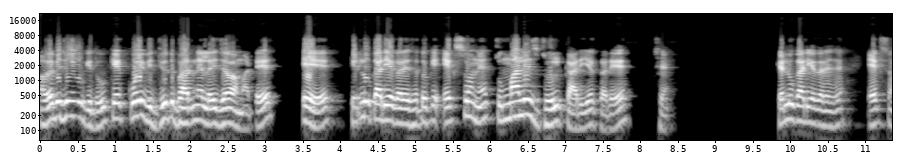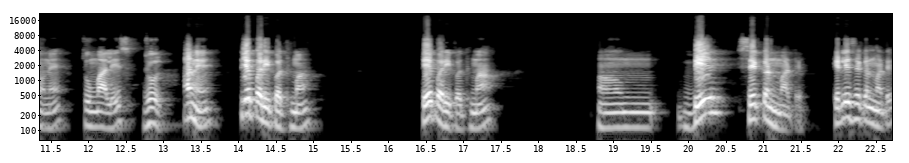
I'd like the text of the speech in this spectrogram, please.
હવે બીજું એવું કીધું કે કોઈ વિદ્યુત ભારને લઈ જવા માટે એ કેટલું કાર્ય કરે છે? તો કે એકસો ને ચુમ્માલીસ જૂલ કાર્ય કરે છે. કેટલું કાર્ય કરે છે? એકસો ને ચુમ્માલીસ જૂલ. અને તે પરિપથમાં તે પરિપથમાં બે સેકન્ડ માટે. કેટલી સેકન્ડ માટે?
